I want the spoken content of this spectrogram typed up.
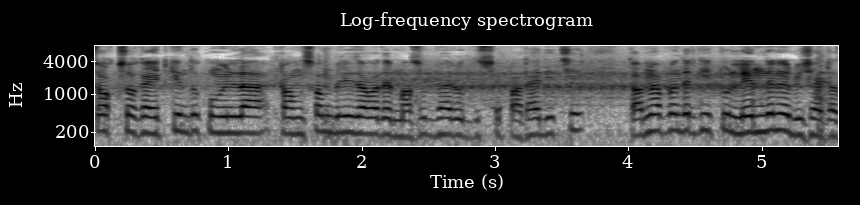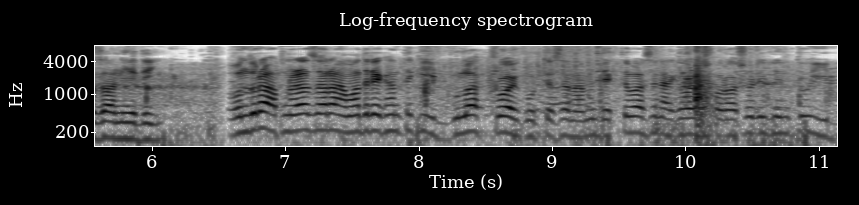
চকচকা ইট কিন্তু কুমিল্লা টমসম ব্রিজ আমাদের মাসুদ ভাইয়ের উদ্দেশ্যে পাঠিয়ে দিচ্ছি। তো আমি আপনাদেরকে একটু লেনদেনের বিষয়টা জানিয়ে দিই। বন্ধুরা, আপনারা যারা আমাদের এখান থেকে ইটগুলা ক্রয় করতেছেন, আমি দেখতে পাচ্ছেন একেবারে সরাসরি কিন্তু ইট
